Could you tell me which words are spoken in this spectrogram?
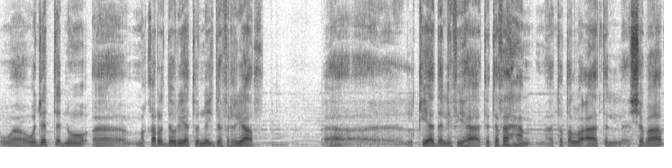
ووجدت أنه آه، مقر الدوريات والنجدة في الرياض القيادة اللي فيها تتفهم تطلعات الشباب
